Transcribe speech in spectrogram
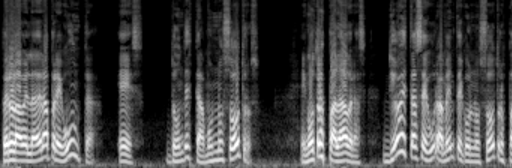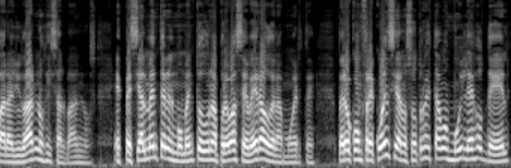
Pero la verdadera pregunta es, ¿dónde estamos nosotros? En otras palabras, Dios está seguramente con nosotros para ayudarnos y salvarnos, especialmente en el momento de una prueba severa o de la muerte, pero con frecuencia nosotros estamos muy lejos de Él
